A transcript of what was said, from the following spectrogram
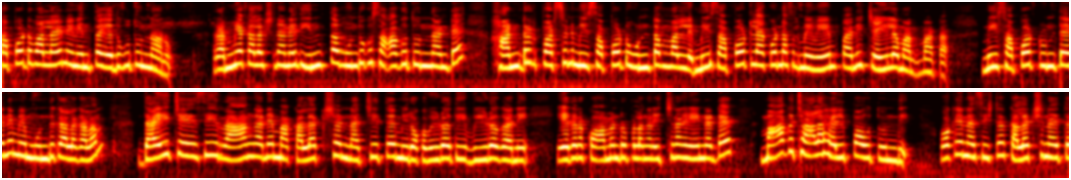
సపోర్ట్ వల్లే నేను ఇంత ఎదుగుతున్నాను. రమ్య కలెక్షన్ అనేది ఇంత ముందుకు సాగుతుందంటే హండ్రెడ్ పర్సెంట్ మీ సపోర్ట్ ఉండటం వల్లే. మీ సపోర్ట్ లేకుండా అసలు మేము ఏం పని చేయలేం అనమాట మీ సపోర్ట్ ఉంటేనే మేము ముందుకు వెళ్ళగలం. దయచేసి రాగానే మా కలెక్షన్ నచ్చితే మీరు ఒక వీడియో తీ వీడియో కానీ ఏదైనా కామెంట్ రూపంలో కానీ ఇచ్చినా కానీ ఏంటంటే మాకు చాలా హెల్ప్ అవుతుంది. ఓకే నా సిస్టర్? కలెక్షన్ అయితే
